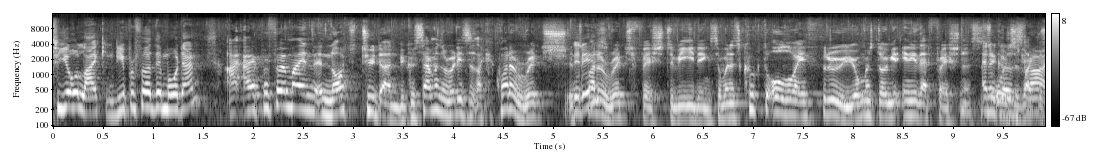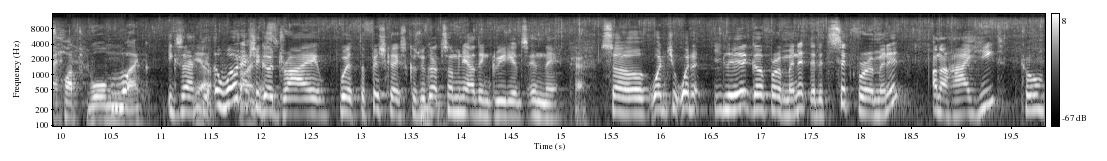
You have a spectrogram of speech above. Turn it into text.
to your liking. Do you prefer them more done? I, I prefer mine not too done because salmon's already like quite a rich, it's It quite is. a rich fish to be eating. So when it's cooked all the way through, you almost don't get any of that freshness. and it's it goes just dry. like this hot, warm, Well, like exactly. yeah, it won't actually go dry with the fish cakes because we've got so many other ingredients in there. Okay. So once you, when it, you let it go for a minute, let it sit for a minute on a high heat. Cool.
